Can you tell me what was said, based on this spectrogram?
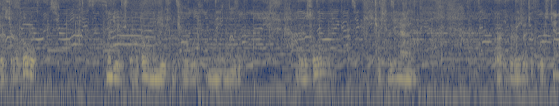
участия готовы. Надеюсь, что готовы. Надеюсь, ничего больше не нужно будет дорисовывать. Сейчас соединяем каждую из этих пластин.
